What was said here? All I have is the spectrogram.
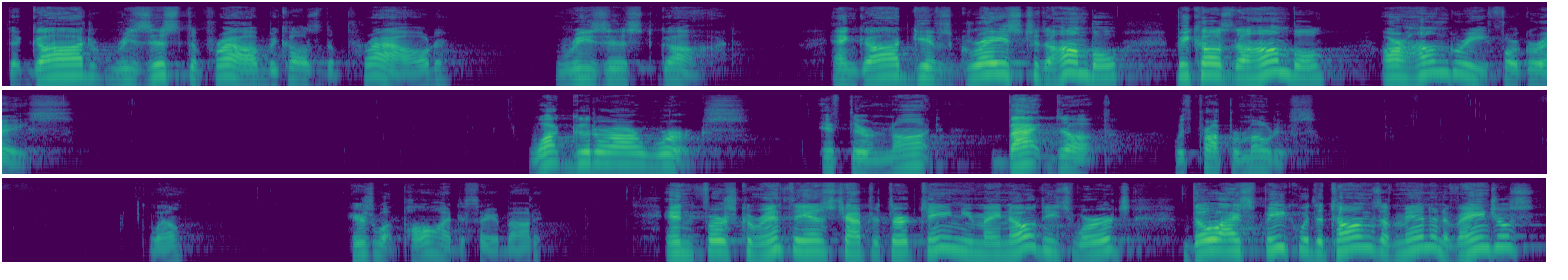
that God resists the proud because the proud resist God. And God gives grace to the humble because the humble are hungry for grace. What good are our works if they're not backed up with proper motives? Well, here's what Paul had to say about it. In 1 Corinthians chapter 13, you may know these words Though I speak with the tongues of men and of angels,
